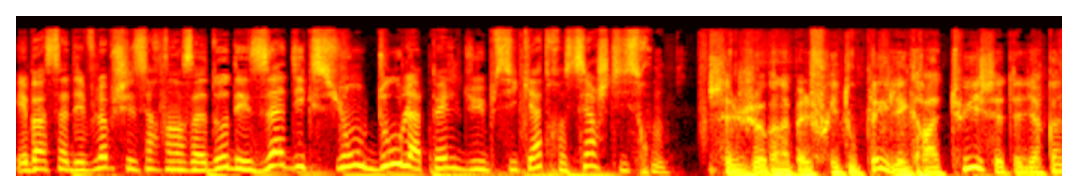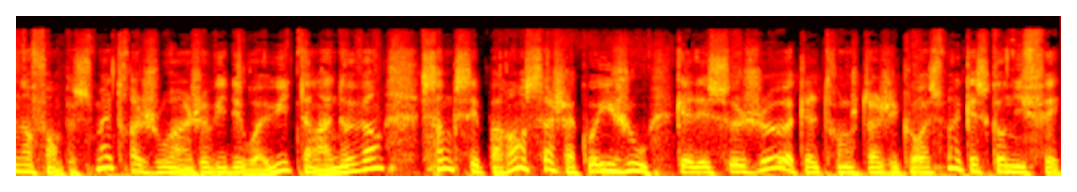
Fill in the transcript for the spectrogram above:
eh ben, ça développe chez certains ados des addictions, d'où l'appel du psychiatre Serge Tisseron. C'est le jeu qu'on appelle free to play, il est gratuit, c'est-à-dire qu'un enfant peut se mettre à jouer à un jeu vidéo à 8 ans, à 9 ans, sans que ses parents sachent à quoi il joue. Quel est ce jeu, à quelle tranche d'âge il correspond? Et qu'est-ce qu'on y fait?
